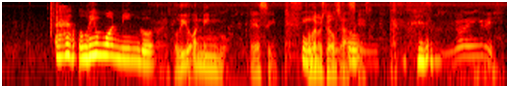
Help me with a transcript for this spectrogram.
Leoningo. Leoningo. É assim. Sim. Falamos dele já a seguir.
